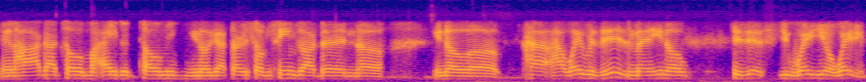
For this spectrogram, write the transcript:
and how I got told, my agent told me, you know, you got thirty some teams out there, and uh, you know uh, how how waivers is, man. You know, it's just you wait, you're waiting,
